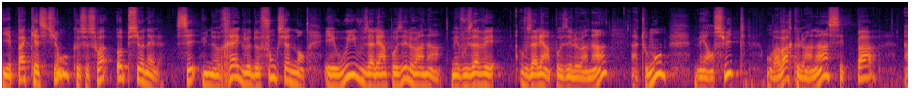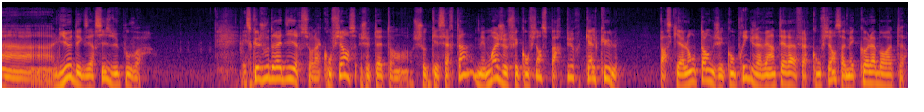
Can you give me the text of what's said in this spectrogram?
il n'est pas question que ce soit optionnel. C'est une règle de fonctionnement. Et oui, vous allez imposer le 1 à 1. Mais vous avez vous allez imposer le 1 à 1 à tout le monde, mais ensuite, on va voir que le 1 à 1, ce n'est pas un lieu d'exercice du pouvoir. Et ce que je voudrais dire sur la confiance, je vais peut-être en choquer certains, mais moi je fais confiance par pur calcul. Parce qu'il y a longtemps que j'ai compris que j'avais intérêt à faire confiance à mes collaborateurs.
